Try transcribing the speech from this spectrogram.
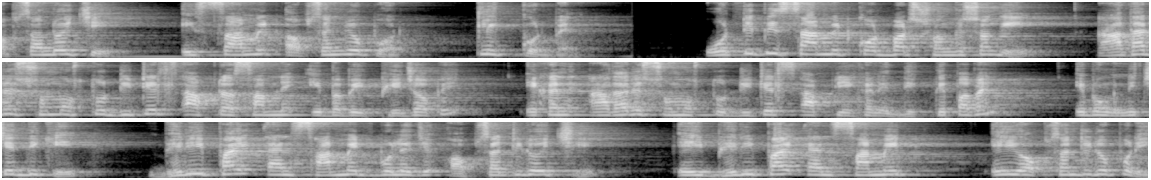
অপশান রয়েছে, এই সাবমিট অপশানের উপর ক্লিক করবেন। ওটিপি সাবমিট করবার সঙ্গে সঙ্গে আধারের সমস্ত ডিটেলস আপনার সামনে এভাবেই ফেজ হবে। এখানে আধারের সমস্ত ডিটেলস আপনি এখানে দেখতে পাবেন এবং নিচের দিকে ভেরিফাই অ্যান্ড সাবমিট বলে যে অপশানটি রয়েছে, এই ভেরিফাই অ্যান্ড সাবমিট এই অপশানটির উপরে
